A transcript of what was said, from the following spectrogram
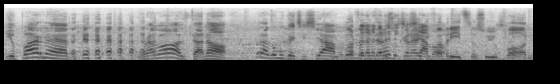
YouPorn eh, una volta, no, però comunque ci siamo, fondamentalmente sul canale siamo. di Fabrizio su YouPorn.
